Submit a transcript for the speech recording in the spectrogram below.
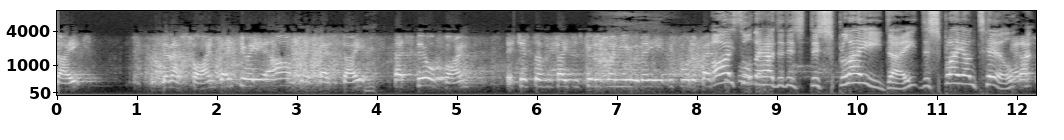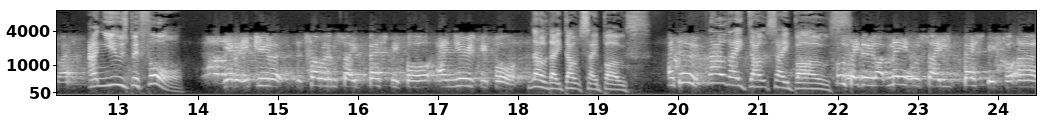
date, then that's fine. But if you eat it after the best date, that's still fine. It just doesn't taste as good as when you would eat it before the best. I thought they had the dis- display date, display until, Yeah, that's right. and use before. Yeah, but if you look, some of them say best before and use before. No, they don't say both. I do. No, they don't say both. Of course they do. Like me, it will say best before, uh,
